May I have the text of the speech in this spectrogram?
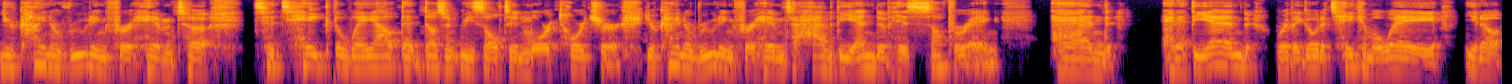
you're kind of rooting for him to to take the way out that doesn't result in more torture. You're kind of rooting for him to have the end of his suffering. And and at the end, where they go to take him away, you know,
